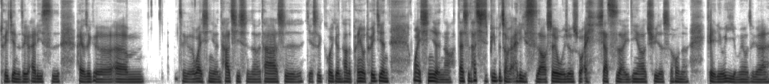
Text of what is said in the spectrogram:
推荐的这个爱丽丝，还有这个嗯这个外星人，他其实呢他是也是会跟他的朋友推荐外星人啊，但是他其实并不找爱丽丝啊，所以我就说，哎，下次啊一定要去的时候呢，可以留意有没有这个。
